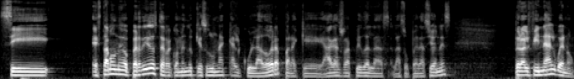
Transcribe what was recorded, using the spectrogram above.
Si estamos medio perdidos, te recomiendo que uses una calculadora para que hagas rápido las, operaciones. Pero al final, bueno,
